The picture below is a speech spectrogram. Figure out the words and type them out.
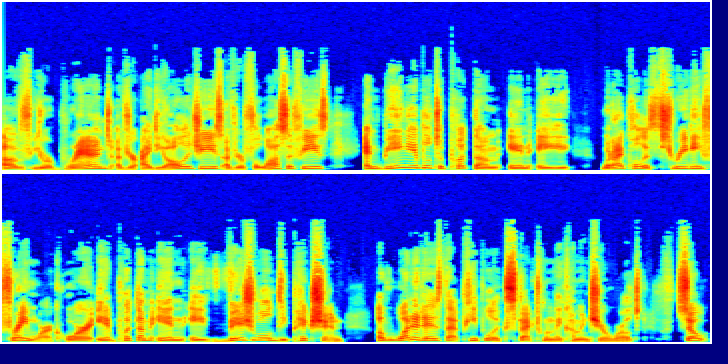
of your brand, of your ideologies, of your philosophies, and being able to put them in a what I call a 3D framework or it, put them in a visual depiction of what it is that people expect when they come into your world. So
